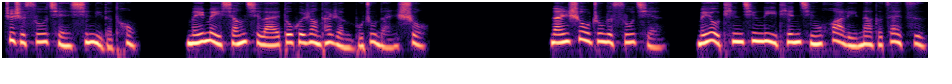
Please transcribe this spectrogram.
这是苏浅心里的痛，每每想起来都会让他忍不住难受。难受中的苏浅没有听清厉天晴话里那个“在”字。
